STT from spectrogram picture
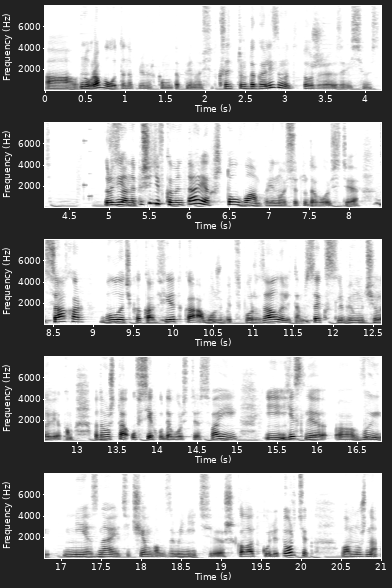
а, ну, работа, например, кому-то приносит. Кстати, трудоголизм – это тоже зависимость. Друзья, напишите в комментариях, что вам приносит удовольствие. Сахар, булочка, конфетка, а может быть спортзал или там секс с любимым человеком. Потому что у всех удовольствия свои. И если э, вы не знаете, чем вам заменить э, шоколадку или тортик, вам нужно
